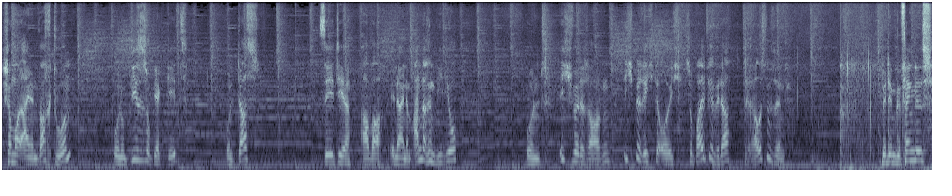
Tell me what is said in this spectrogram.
schon mal einen Wachturm und um dieses Objekt geht's. Und das seht ihr aber in einem anderen Video. Und ich würde sagen, ich berichte euch, sobald wir wieder draußen sind. Mit dem Gefängnis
